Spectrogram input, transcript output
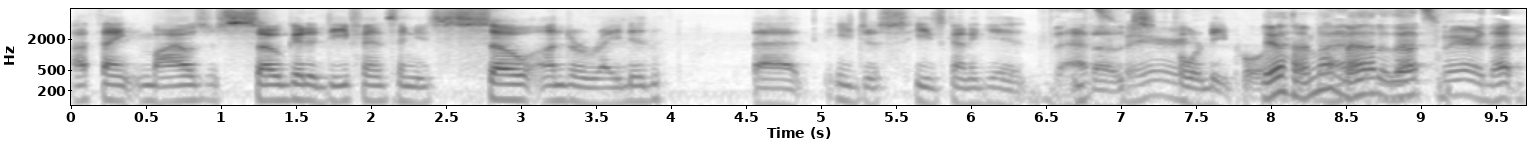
I think Miles is so good at defense and he's so underrated that he just he's gonna get That's votes fair. for Depoy. Yeah, I'm not mad at that. That's fair. That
